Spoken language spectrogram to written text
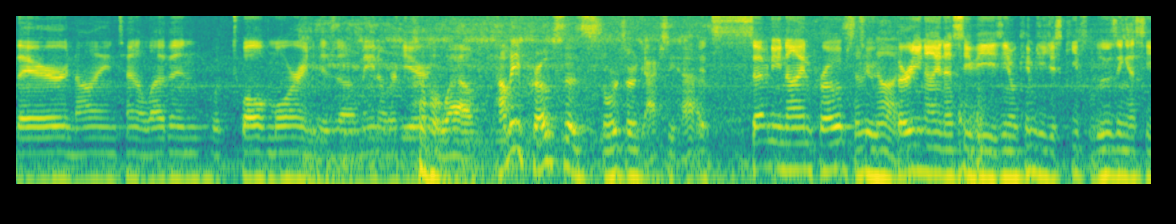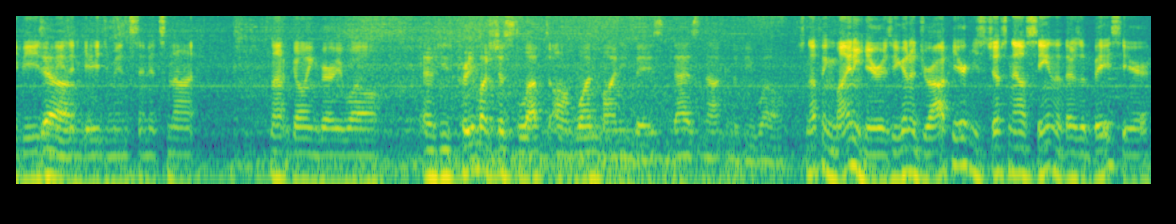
there, 9, 10, 11, with 12 more in his uh, main over here. Oh wow, how many probes does Swordsburg actually have? It's 79 probes 79. to 39 SCVs. You know, Kimji just keeps losing SCVs Yeah. in these engagements, and it's not not going very well. And he's pretty much just left on one mining base, and that is not going to be well. There's nothing mining here. Is he going to drop here? He's just now seeing that there's a base here.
